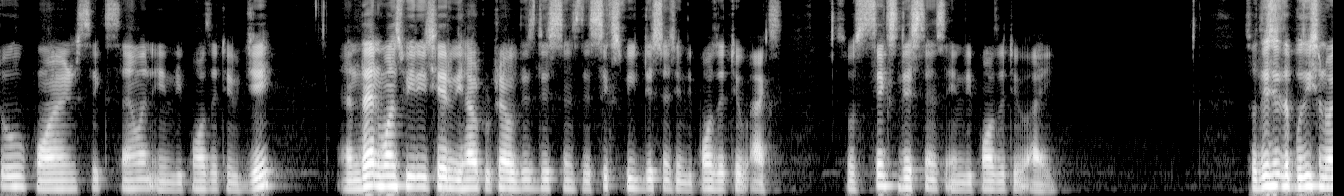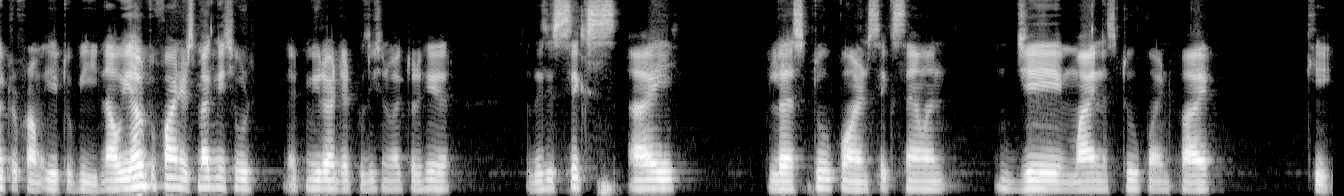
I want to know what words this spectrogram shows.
2.67 in the positive j. And then once we reach here, we have to travel this distance, this 6 feet distance in the positive x. So 6 distance in the positive i. So this is the position vector from A to B. Now we have to find its magnitude. Let me write that position vector here. So this is 6i plus 2.67 j minus 2.5 k.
